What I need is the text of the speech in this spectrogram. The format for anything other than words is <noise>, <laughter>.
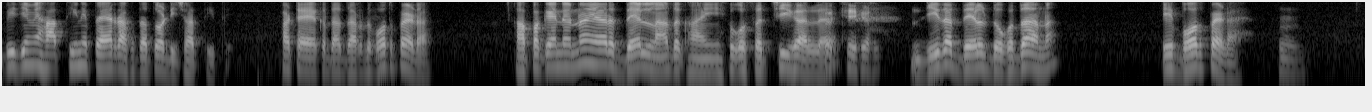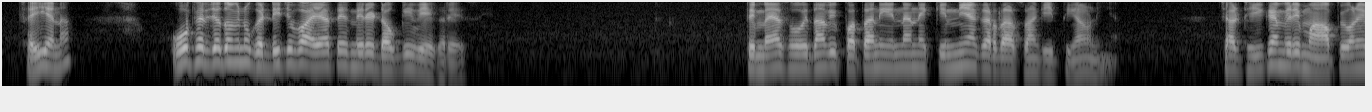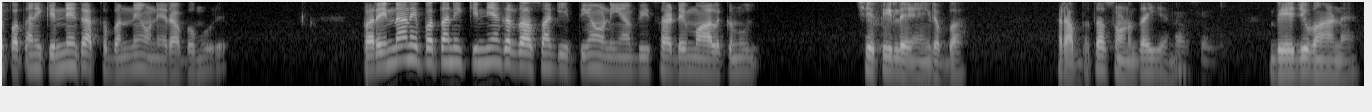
ਵੀ ਜਿਵੇਂ ਹਾਥੀ ਨੇ ਪੈਰ ਰੱਖਦਾ ਤੁਹਾਡੀ ਛਾਤੀ ਤੇ। ਅਟੈਕ ਦਾ ਦਰਦ ਬਹੁਤ ਭੈੜਾ। ਆਪਾਂ ਕਹਿੰਦੇ ਨਾ ਯਾਰ ਦਿਲ ਨਾ ਦਿਖਾਈ ਉਹ ਸੱਚੀ ਗੱਲ ਹੈ। ਸੱਚੀ ਗੱਲ। ਜਿਹਦਾ ਦਿਲ ਦੁਖਦਾ ਨਾ ਇਹ ਬਹੁਤ ਭੈੜਾ ਹੈ। ਹੂੰ। ਸਹੀ ਹੈ ਨਾ? ਉਹ ਫਿਰ ਜਦੋਂ ਮੈਨੂੰ ਗੱਡੀ 'ਚ ਵਾਇਆ ਤੇ ਮੇਰੇ ਡੌਗੀ ਵੇਖ ਰਹੇ ਸੀ। ਤੇ ਮੈਂ ਸੋਚਦਾ ਵੀ ਪਤਾ ਨਹੀਂ ਇਹਨਾਂ ਨੇ ਕਿੰਨੀਆਂ ਕਰਦਾਸਾਂ ਕੀਤੀਆਂ ਹੋਣੀਆਂ। ਚਲ ਠੀਕ ਹੈ ਮੇਰੇ ਮਾਪਿਓ ਨੇ ਪਤਾ ਨਹੀਂ ਕਿੰਨੇ ਹੱਥ ਬੰਨੇ ਹੋਣੇ ਰੱਬ ਮੂਰੇ ਪਰ ਇਹਨਾਂ ਨੇ ਪਤਾ ਨਹੀਂ ਕਿੰਨੀਆਂ ਕਰਦਾਸਾਂ ਕੀਤੀਆਂ ਹੋਣੀਆਂ ਵੀ ਸਾਡੇ ਮਾਲਕ ਨੂੰ ਛੇਤੀ ਲੈ ਆਈ ਰੱਬਾ। ਰੱਬ ਤਾਂ ਸੁਣਦਾ ਹੀ ਹੈ ਨਾ। ਬੇਜ਼ੁਬਾਨ ਹੈ।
